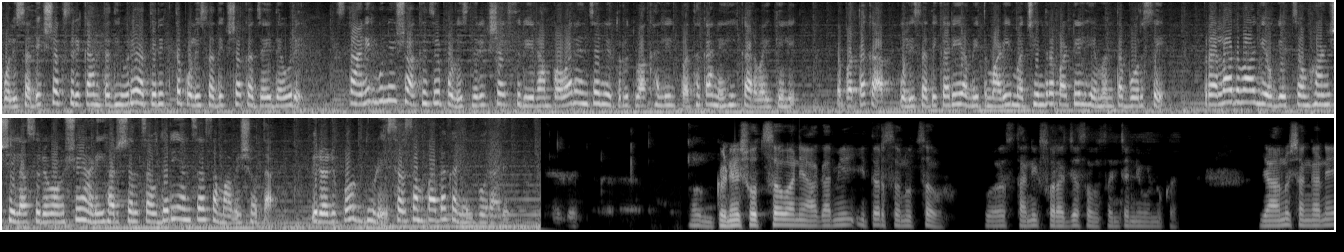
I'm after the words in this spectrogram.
पोलीस अधीक्षक श्रीकांत धिवरे अतिरिक्त पोलीस अधीक्षक अजय देवरे स्थानिक गुन्हे शाखेचे पोलीस निरीक्षक श्रीराम पवार यांच्या नेतृत्वाखालील पथकाने ही कारवाई केली. या पथकात पोलीस अधिकारी अमित माळी मच्छिंद्र पाटील हेमंत बोरसे प्रल्हाद वाघ योगेश चव्हाण शीला सूर्यवंशी आणि हर्षल चौधरी यांचा समावेश होता. Bureau report Dhule. सहसंपादक अनिल बोराडे. गणेशोत्सव आणि आगामी इतर सणोत्सव व स्थानिक स्वराज्य संस्थांच्या निवडणुका. या अनुषंगाने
